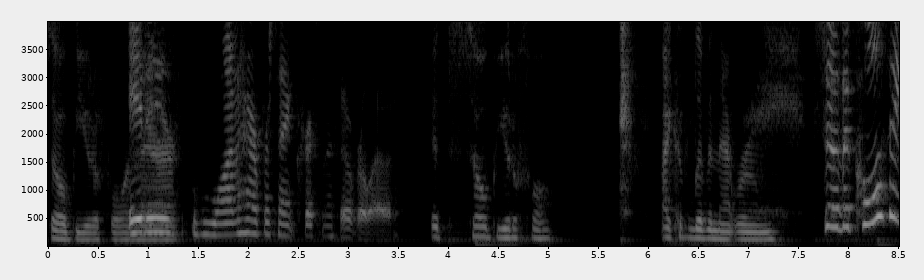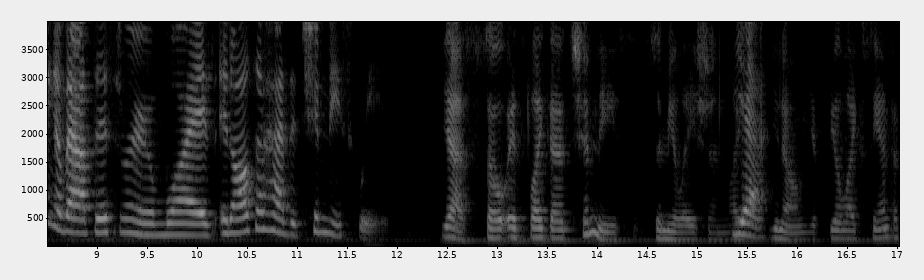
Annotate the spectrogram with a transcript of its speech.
so beautiful in It there. is 100% Christmas overload. It's so beautiful. I could live in that room. So the cool thing about this room was it also had the chimney squeeze. Yes, so it's like a chimney simulation. Like, Yeah. You know, you feel like Santa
